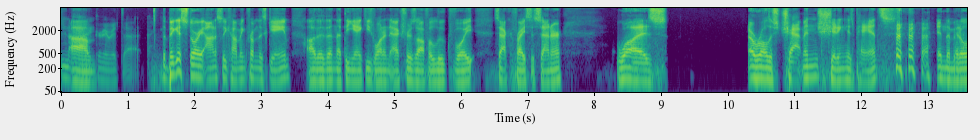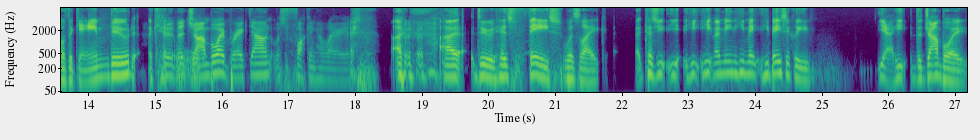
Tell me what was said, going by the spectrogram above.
No, I Um, agree with that. The biggest story, honestly, coming from this game, other than that the Yankees won in extras off of Luke Voit, sacrifice the center, was Aroldis Chapman shitting his pants in the middle of the game, dude. Okay, Dude, the John Boy breakdown was fucking hilarious. I, I, dude, his face was like, uh, because you, he, he, I mean, he made, he basically, yeah, he, the Jomboy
